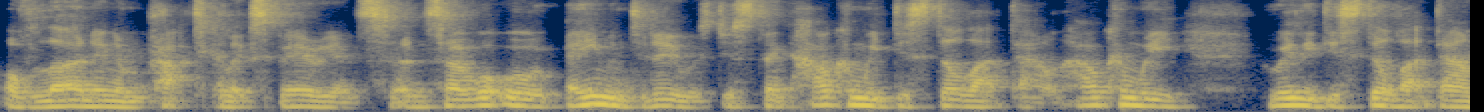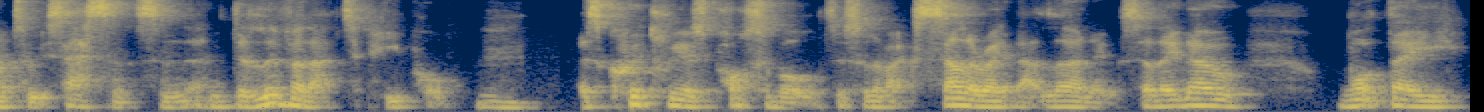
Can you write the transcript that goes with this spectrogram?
of learning and practical experience. And so what we were aiming to do was just think, how can we distill that down? How can we really distill that down to its essence and, and deliver that to people mm. as quickly as possible to sort of accelerate that learning so they know what they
